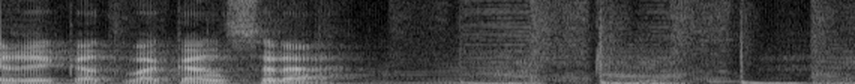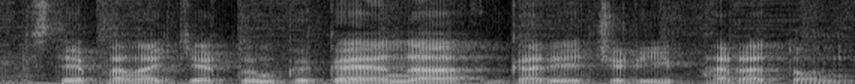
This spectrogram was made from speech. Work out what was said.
տեղեկատվական սրահ։ Ստեփանակերտում կկայանա գարեջրի փառատոն։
